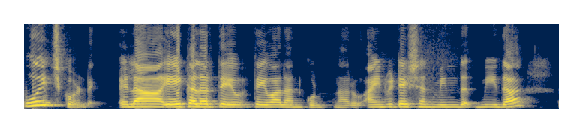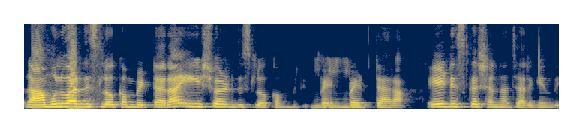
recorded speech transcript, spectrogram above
ఊహించుకోండి. ఎలా ఏ కలర్ తే తేవాలనుకుంటున్నారు? ఆ ఇన్విటేషన్ మీద మీద రాముల వారిది శ్లోకం పెట్టారా? ఈశ్వరుడిది శ్లోకం. పెట్టారా? ఏ డిస్కషన్ జరిగింది?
